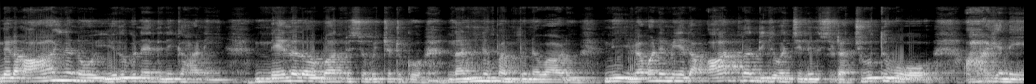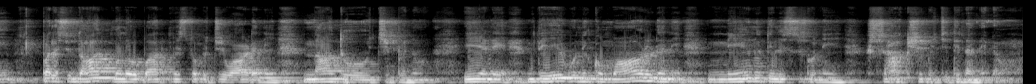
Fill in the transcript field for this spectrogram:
నేను ఆయనను ఎరుగునేతిని కానీ నేలలో బాత్మిసం నన్ను పంపినవాడు నీ వెవని మీద ఆత్మ దిగి వచ్చి నిలుచుట చూతువో ఆయనే పరిశుద్ధాత్మలో బాత్మిస్వమిచ్చేవాడని నాతో చెప్పను. ఈయనే దేవుని కుమారుడని నేను తెలుసుకుని సాక్ష్యమిచ్చి తిన నేను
